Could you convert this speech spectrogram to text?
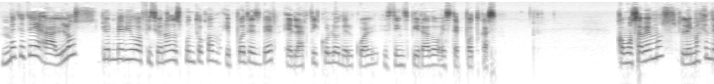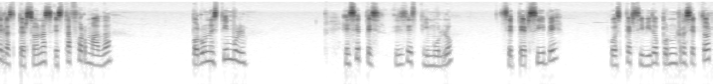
Métete a los-medioaficionados.com y puedes ver el artículo del cual está inspirado este podcast. Como sabemos, la imagen de las personas está formada por un estímulo. Ese, estímulo se percibe o es percibido por un receptor,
